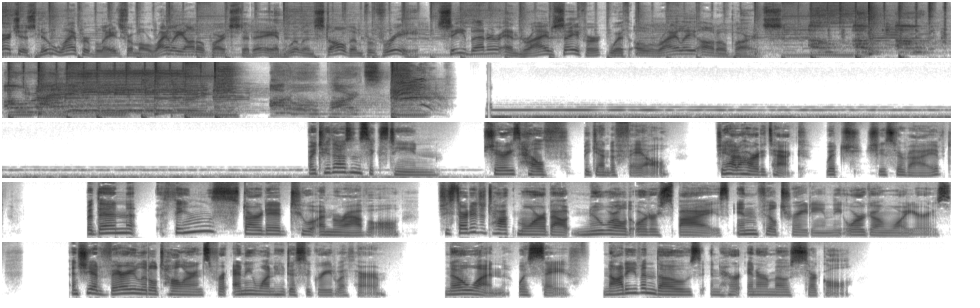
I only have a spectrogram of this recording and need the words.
Purchase new wiper blades from O'Reilly Auto Parts today and we'll install them for free. See better and drive safer with O'Reilly Auto Parts. Oh, oh, oh, O'Reilly Auto Parts. By 2016, Sherry's health began to fail. She had a heart attack, which she survived. But then things started to unravel. She started to talk more about New World Order spies infiltrating the Orgone Warriors. And she had very little tolerance for anyone who disagreed with her. No one was safe, not even those in her innermost circle.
